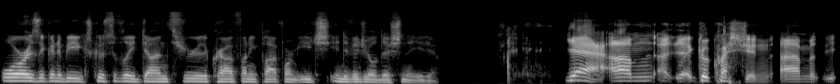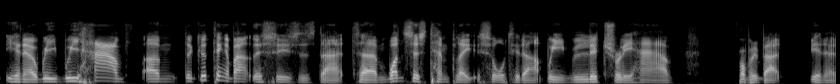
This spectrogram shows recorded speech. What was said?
Or is it going to be exclusively done through the crowdfunding platform each individual edition that you do yeah, um, a, good question. Um, you know, we we have um, the good thing about this is is that um, once this template is sorted up, we literally have probably about you know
